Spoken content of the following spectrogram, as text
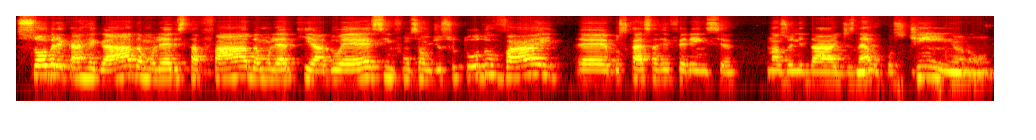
sobrecarregada, a mulher estafada, a mulher que adoece em função disso tudo, vai é, buscar essa referência nas unidades, né? No postinho, no,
